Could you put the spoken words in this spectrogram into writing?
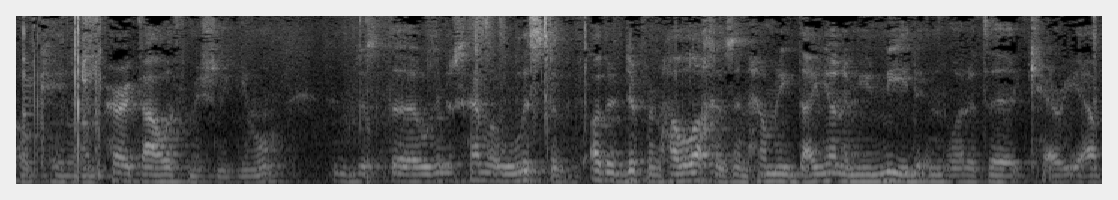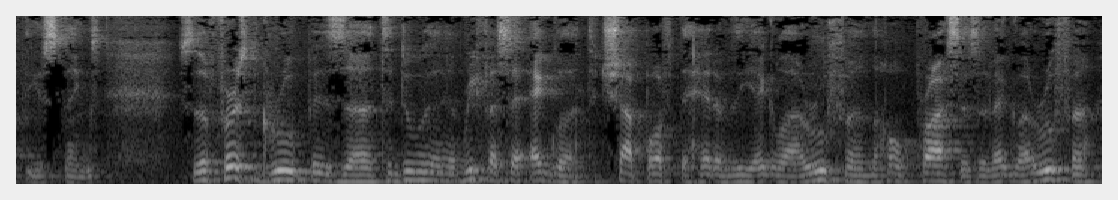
Okay, on Perik Aleph, Mishnah Gimel. Just, uh, we're going to just have a list of other different halachas and how many dayanim you need in order to carry out these things. So the first group is uh, to do a rifasa egla, to chop off the head of the egla arufa, and the whole process of egla arufa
